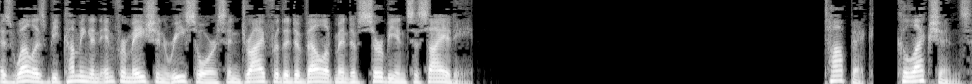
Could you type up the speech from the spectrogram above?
as well as becoming an information resource and drive for the development of Serbian society. Collections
